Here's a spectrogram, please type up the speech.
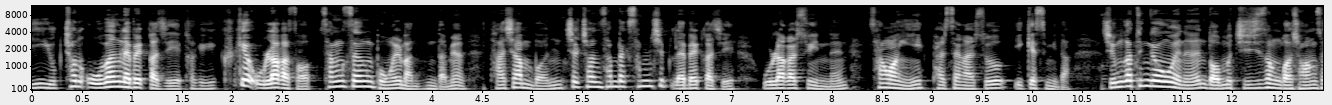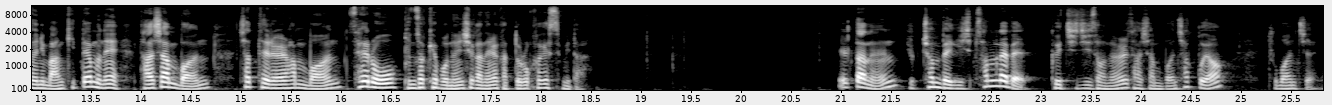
이 6500레벨까지 가격이 크게 올라가서 상승봉을 만든다면 다시 한번 7330레벨까지 올라갈 수 있는 상황이 발생할 수 있겠습니다. 지금 같은 경우에는 너무 지지선과 저항선이 많기 때문에 다시 한번 차트를 한번 새로 분석해보는 시간을 갖도록 하겠습니다. 일단은 6123레벨 그 지지선을 다시 한번 찾고요. 두 번째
